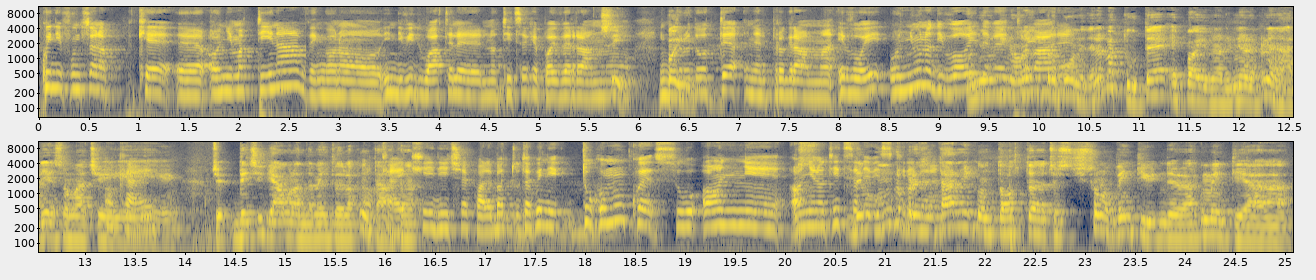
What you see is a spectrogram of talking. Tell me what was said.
quindi funziona che eh, ogni mattina vengono individuate le notizie che poi verranno Sì, poi- introdotte nel programma e voi, ognuno di voi Ognuno deve di noi trovare... propone delle battute e poi una riunione plenaria, insomma, ci Ok. cioè, decidiamo l'andamento della puntata. Ok, chi dice quale battuta? Quindi tu comunque su ogni, ogni notizia Devo devi comunque scrivere. presentarmi con tot, cioè ci sono 20 argomenti a,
